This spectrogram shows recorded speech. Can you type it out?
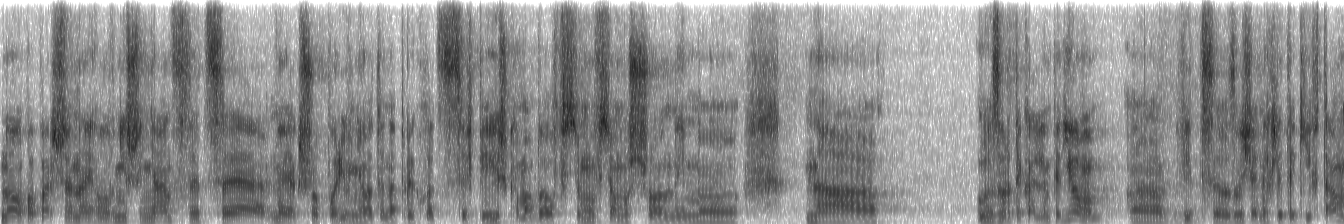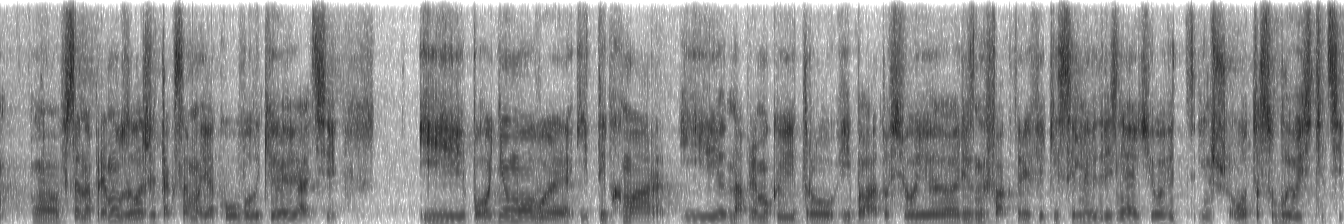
Ну, по-перше, найголовніші нюанси це, ну, якщо порівнювати, наприклад, з FPV-шками або всьому всьому, що ним е, на з вертикальним підйомом е, від е, звичайних літаків, там е, все напряму залежить так само, як у великій авіації. І погодні умови, і тип хмар, і напрямок вітру, і багато всього і різних факторів, які сильно відрізняють його від іншого. От особливості ці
